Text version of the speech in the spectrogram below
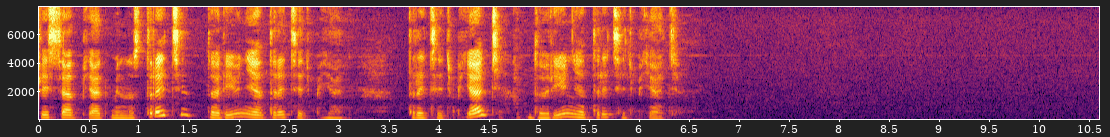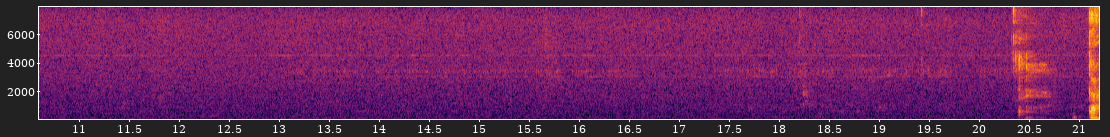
Шістдесят п'ять мінус тридцять дорівнює тридцять п'ять. Тридцять п'ять дорівнює тридцять п'ять. Так.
